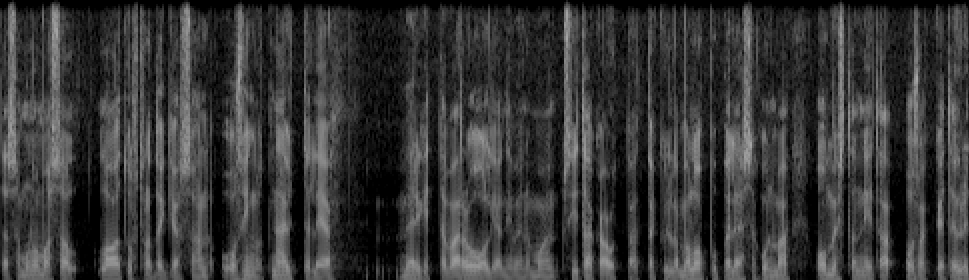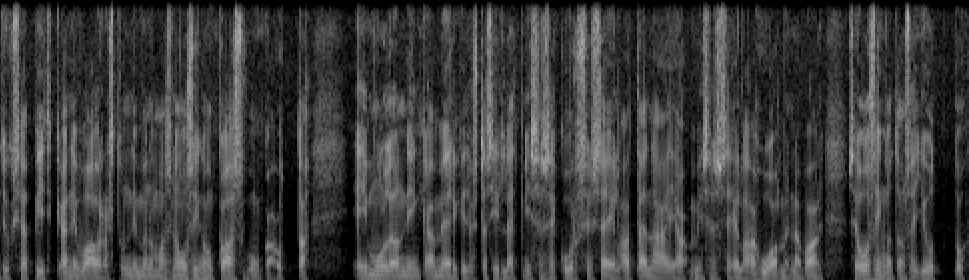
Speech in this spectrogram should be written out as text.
tässä mun omassa laatustrategiassahan osingot näyttelee merkittävää roolia nimenomaan sitä kautta, että kyllä mä loppupeleissä, kun mä omistan niitä osakkeita yrityksiä pitkään, niin vaurastun nimenomaan sen osingon kasvun kautta ei mulle ole niinkään merkitystä sillä, että missä se kurssi seilaa tänään ja missä se seilaa huomenna, vaan se osingot on se juttu.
